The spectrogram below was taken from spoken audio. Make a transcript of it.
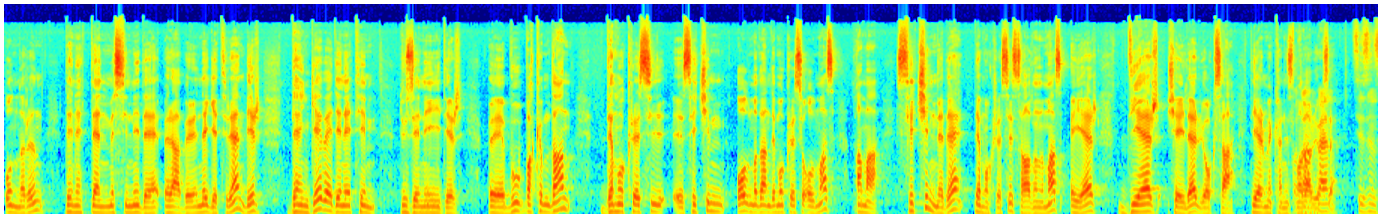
onların denetlenmesini de beraberinde getiren bir denge ve denetim düzenidir. E, bu bakımdan demokrasi e, seçim olmadan demokrasi olmaz ama seçimle de demokrasi sağlanamaz eğer diğer şeyler yoksa, diğer mekanizmalar yoksa. Sizin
